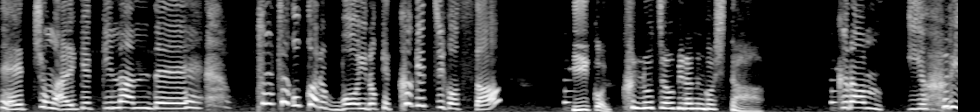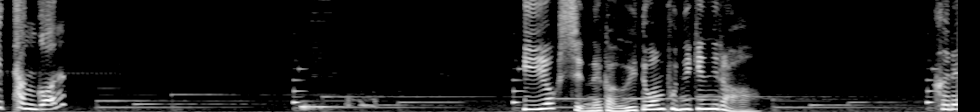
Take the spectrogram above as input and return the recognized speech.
대충 알겠긴 한데 풍차 국화를 뭐 이렇게 크게 찍었어? 이건 클로즈업이라는 것이다. 그럼 이 흐릿한 건? 이 역시 내가 의도한 분위기니라. 그래,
